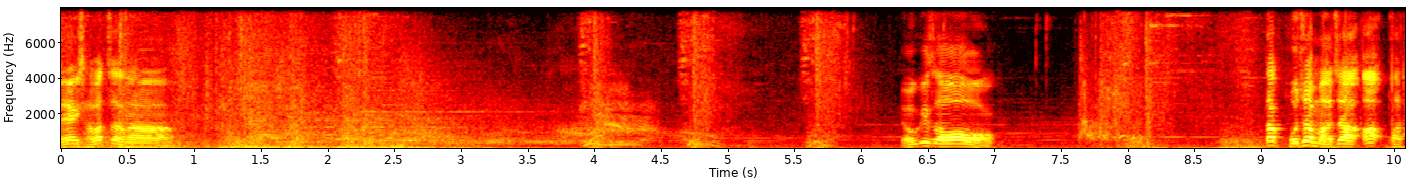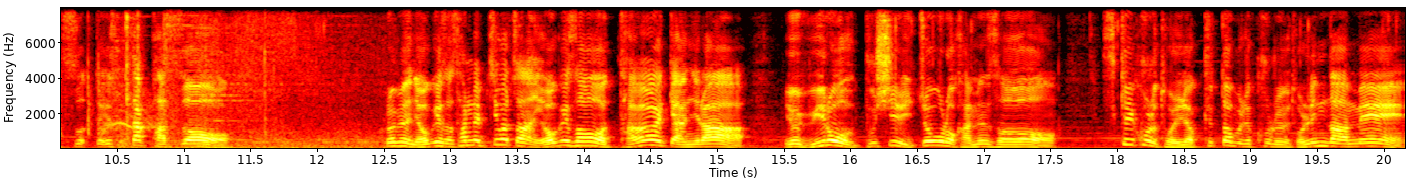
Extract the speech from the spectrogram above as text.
내가 잡았잖아. 여기서 딱 보자마자 아 봤어. 여기서 딱 봤어. 그러면 여기서 3렙 찍었잖아. 여기서 다가갈 게 아니라 여기 위로 부시 이쪽으로 가면서 스킬 쿨을 돌려 QW 쿨을 돌린 다음에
